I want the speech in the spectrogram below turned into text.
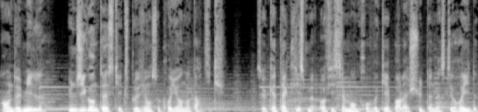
En 2000, une gigantesque explosion se produit en Antarctique. Ce cataclysme, officiellement provoqué par la chute d'un astéroïde,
